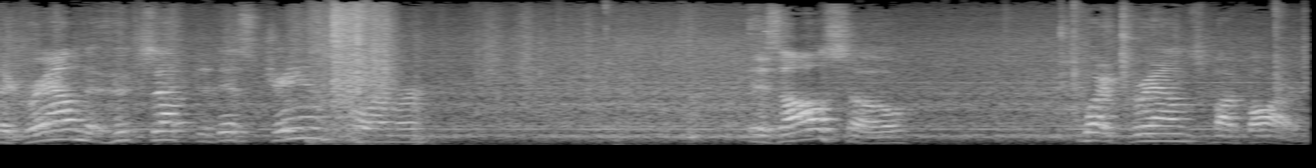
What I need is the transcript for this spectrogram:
the ground that hooks up to this transformer is also what grounds my bars.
